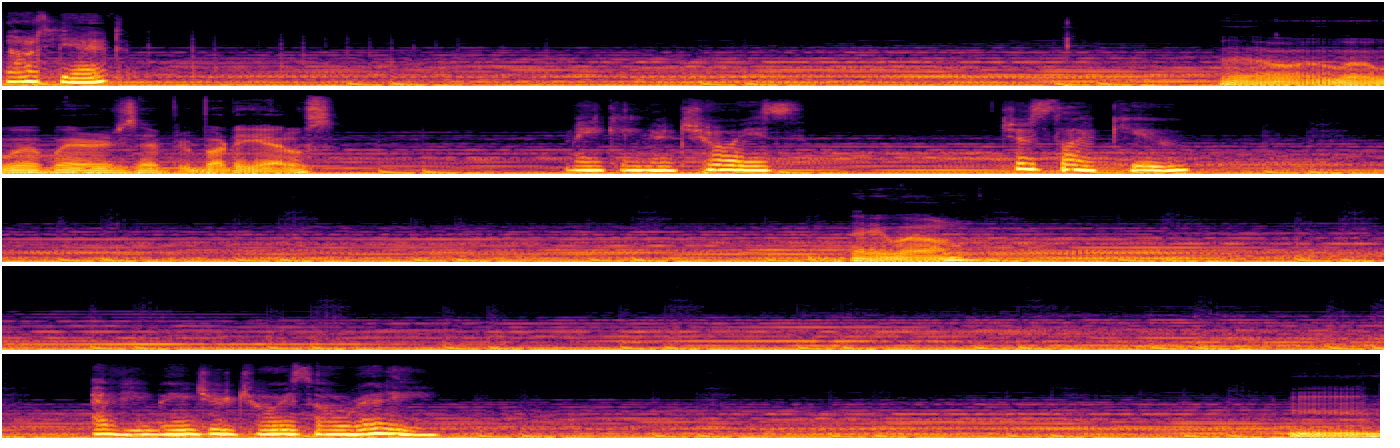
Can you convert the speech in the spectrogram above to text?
Not yet. Wh- wh- where is everybody else? Making a choice. Just like you. Very well. Have you made your choice already? Hmm.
